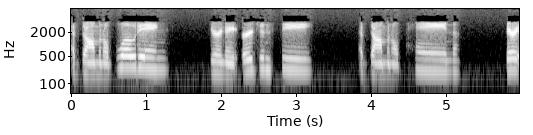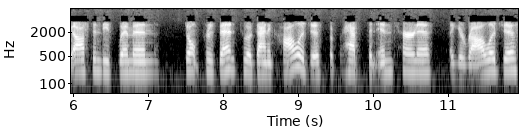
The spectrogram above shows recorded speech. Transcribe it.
abdominal bloating, urinary urgency, abdominal pain. Very often these women don't present to a gynecologist, but perhaps an internist, a urologist,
